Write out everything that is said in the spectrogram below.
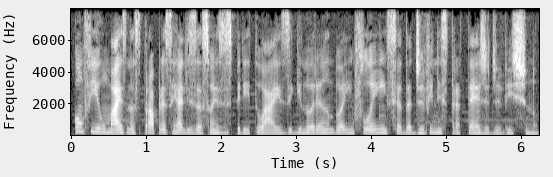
confiam mais nas próprias realizações espirituais, ignorando a influência da divina estratégia de Vishnu.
